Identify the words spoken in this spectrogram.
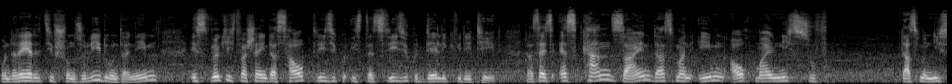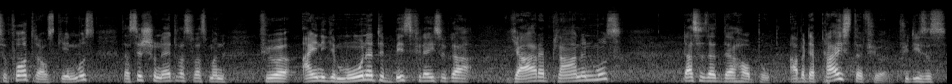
und relativ schon solide Unternehmen, ist wirklich wahrscheinlich das Hauptrisiko, ist das Risiko der Liquidität. Das heißt, es kann sein, dass man eben auch mal nicht so dass man nicht sofort rausgehen muss. Das ist schon etwas, was man für einige Monate bis vielleicht sogar Jahre planen muss. Das ist der Hauptpunkt. Aber der Preis dafür, für dieses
